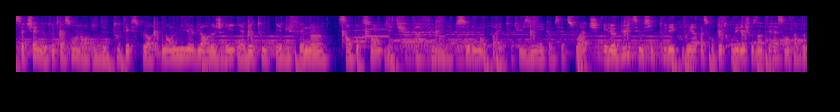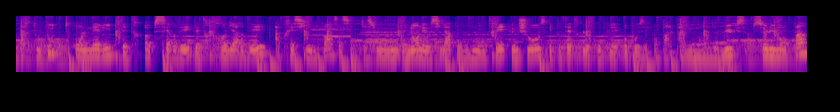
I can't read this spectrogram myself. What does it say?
Cette chaîne, de toute façon, on a envie de tout explorer. Dans le milieu de l'horlogerie, il y a de tout. Il y a du fait main 100%, il y a du pas fait main absolument pas et tout usiné comme cette Swatch. Et le but, c'est aussi de tout découvrir parce qu'on peut trouver des choses intéressantes un peu partout. Toutes ont le mérite d'être observées, d'être regardées, appréciées ou pas, ça c'est une question de goût. Mais nous, on est aussi là pour vous montrer une chose et peut-être le complet opposé. On parle pas du monde de luxe, absolument pas,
